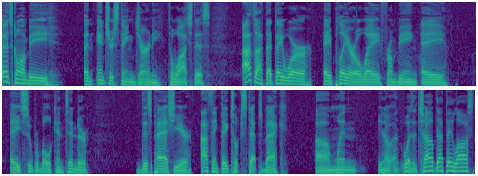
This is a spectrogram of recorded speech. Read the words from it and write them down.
it's going to be an interesting journey to watch this. I thought that they were a player away from being a a Super Bowl contender this past year. I think they took steps back um, when you know uh, was it Chubb that they lost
